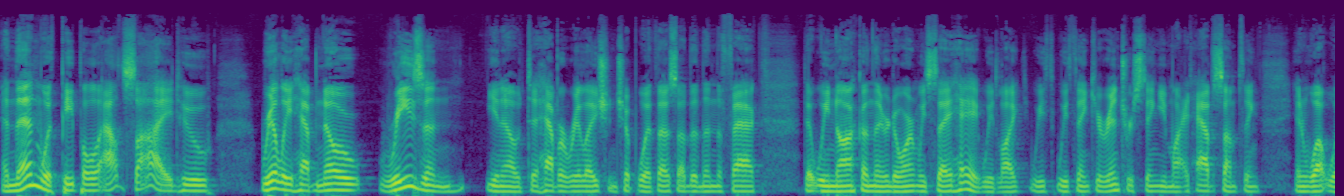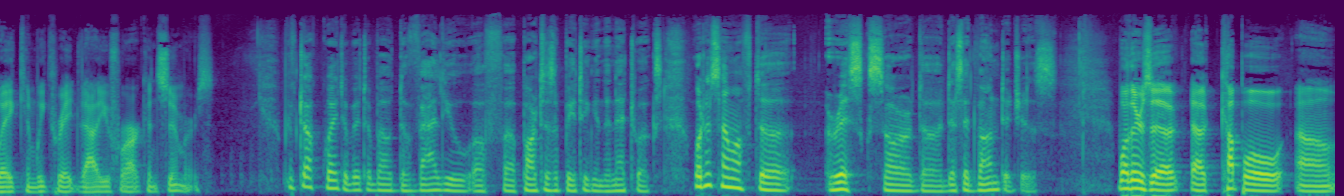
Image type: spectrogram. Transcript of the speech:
and then with people outside who really have no reason, you know, to have a relationship with us other than the fact that we knock on their door and we say, "Hey, we'd like we we think you're interesting. You might have something. In what way can we create value for our consumers?" We've talked quite a bit about the value of uh, participating in the networks. What are some of the risks or the disadvantages? Well, there's a, a couple uh,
